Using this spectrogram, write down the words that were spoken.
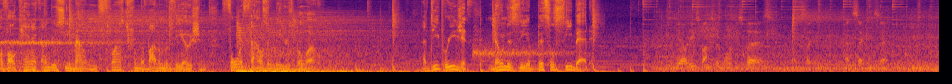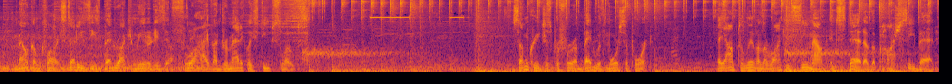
A volcanic undersea mountain thrust from the bottom of the ocean 4,000 meters below. A deep region known as the abyssal seabed. Yeah, well, these ones were more dispersed, that second, that second set. Malcolm Clark studies these bedrock communities that thrive on dramatically steep slopes. Some creatures prefer a bed with more support. They opt to live on the rocky seamount instead of the posh seabed.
